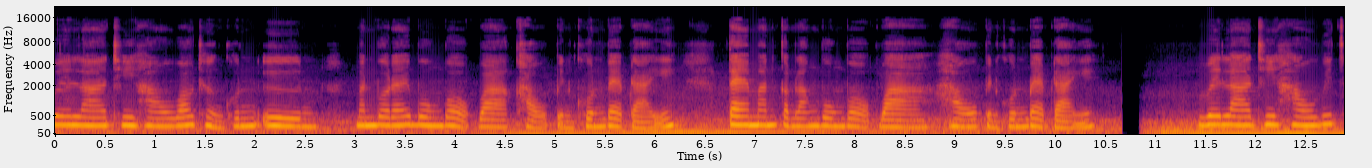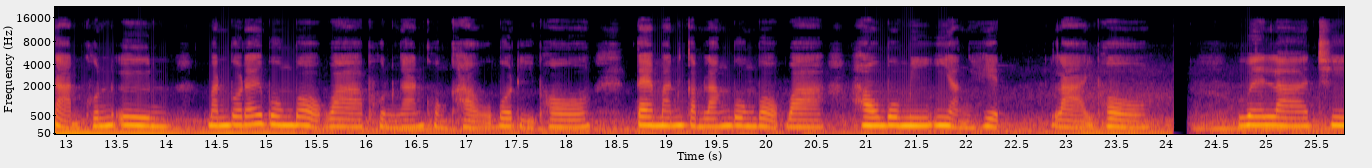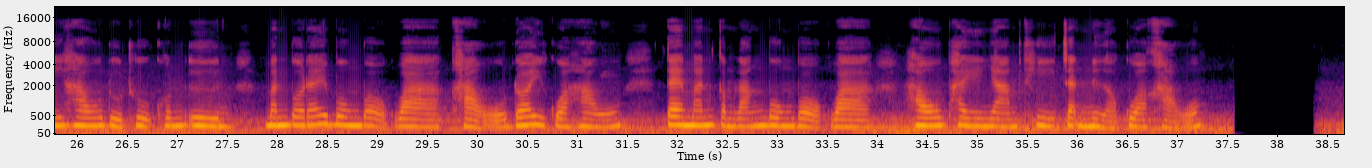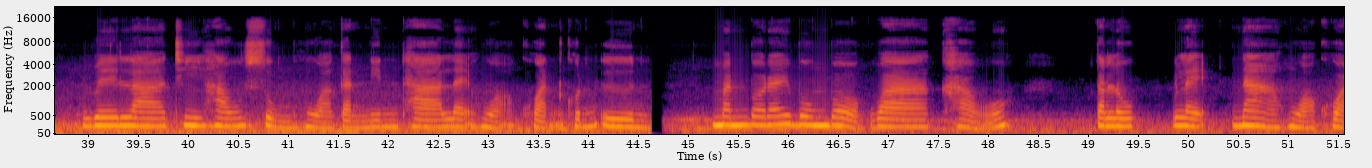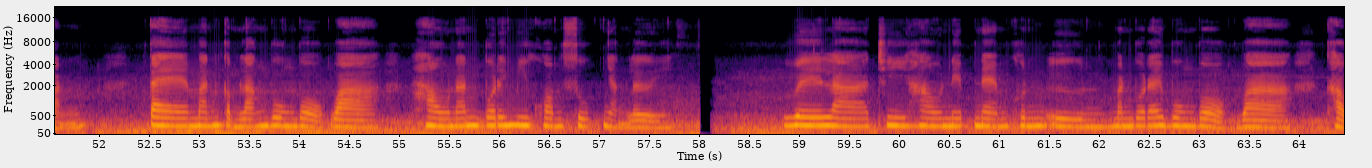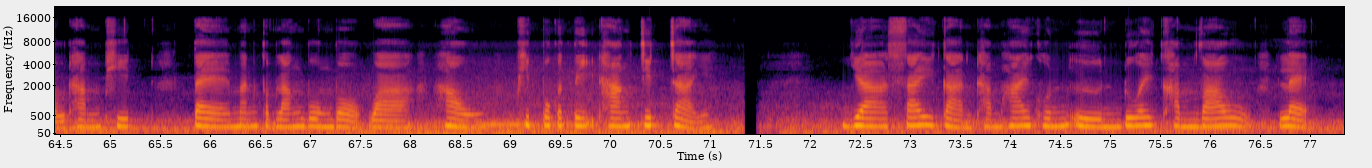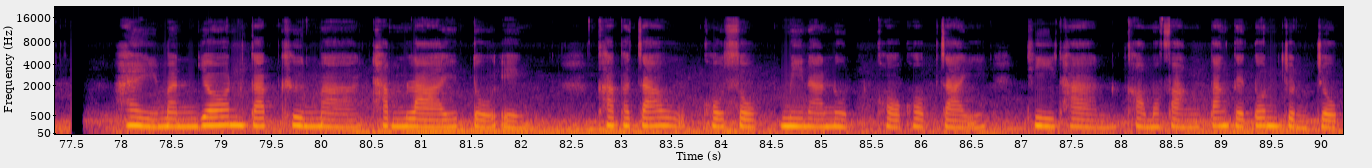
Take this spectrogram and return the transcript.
เวลาที่เฮาเว้าถึงคนอื่น มันบ่ได้บ่งบอกว่าเขาเป็นคนแบบใด แต่มันกำลังบ่งบอกว่าเฮาเป็นคนแบบใด เวลาที่เฮาวิจารณ์คนอื่น มันบ่ได้บ่งบอกว่าผลงานของเขาบ่ดีพอ แต่มันกำลังบ่งบอกว่าเฮาบ่มีอิหยังเฮ็ดหลายพอ เวลาที่เฮาดูถูกคนอื่น มันบ่ได้บ่งบอกว่าเขาด้อยกว่าเฮา แต่มันกำลังบ่งบอกว่าเฮาพยายามที่จะเหนือกว่าเขา เวลาที่เฮาสุ่มหัวกันนินทาและหัวขวัญคนอื่น มันบ่ได้บ่งบอกว่าเขา ตลกและหน่าหัวขวัญ แต่มันกำลังบ่งบอกว่าเฮานั้นบ่ได้มีความสุขหยังเลย เวลาที่เฮาเน็บแนมคนอื่น มันบ่ได้บ่งบอกว่าเขาทำผิด แต่มันกำลังบ่งบอกว่าเฮาผิดปกติทางจิตใจ อย่าใช้การทำให้คนอื่นด้วยคำเว้า และให้มันย้อนกลับคืนมาทำลายตัวเอง ข้าพเจ้าโคศกมีนานุชขอขอบใจ ที่ทานเข้ามาฟังตั้งแต่ต้นจนจบ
